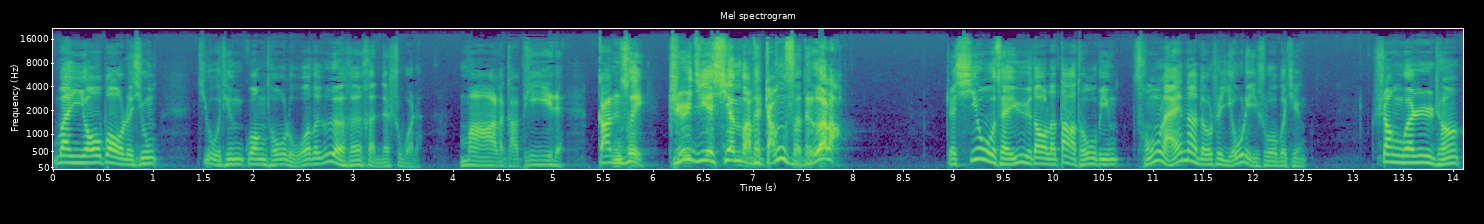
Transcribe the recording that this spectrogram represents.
弯腰抱着胸，就听光头骡子恶狠狠地说着：“妈了个逼的，干脆直接先把他整死得了。”这秀才遇到了大头兵，从来那都是有理说不清。上官日成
